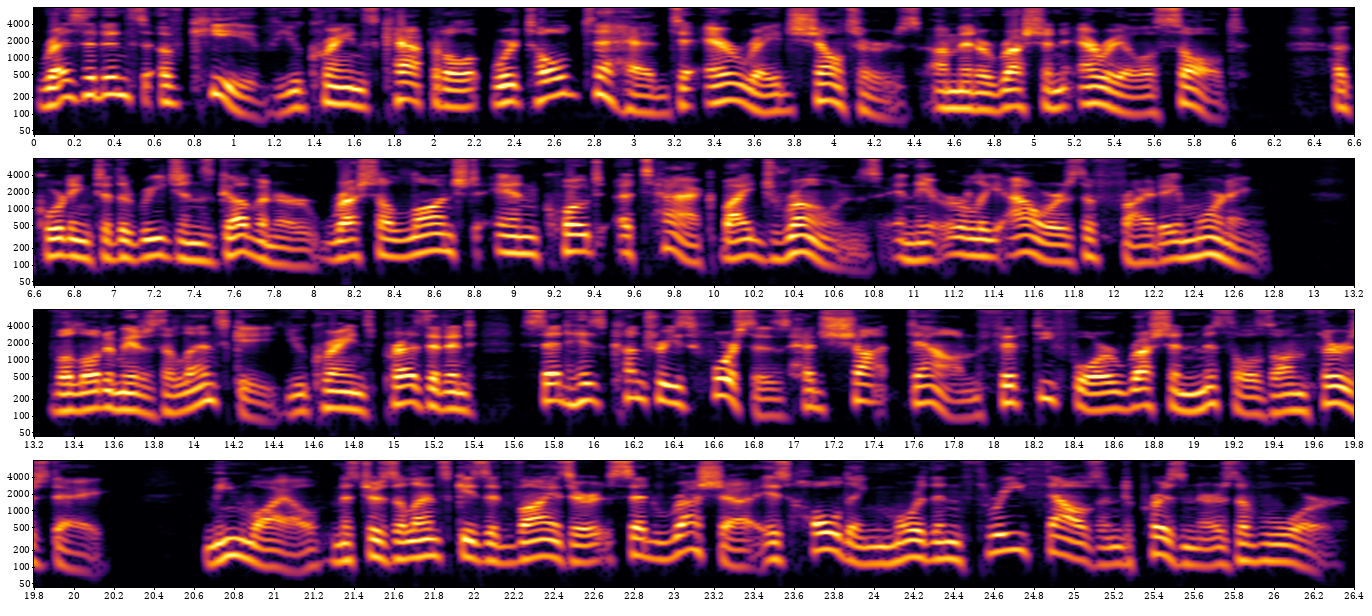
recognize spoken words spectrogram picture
Residents of Kiev, Ukraine's capital, were told to head to air raid shelters amid a Russian aerial assault. According to the region's governor, Russia launched an, quote, attack by drones in the early hours of Friday morning. Volodymyr Zelensky, Ukraine's president, said his country's forces had shot down 54 Russian missiles on Thursday. Meanwhile, Mr. Zelensky's advisor said Russia is holding more than 3,000 prisoners of war.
